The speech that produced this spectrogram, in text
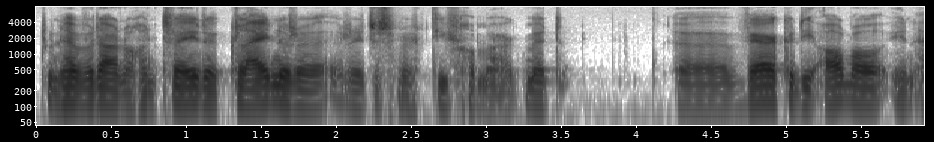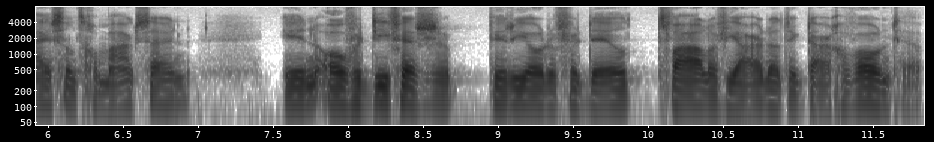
Toen hebben we daar nog een tweede, kleinere retrospectief gemaakt met eh, werken die allemaal in IJsland gemaakt zijn, in over diverse perioden verdeeld, twaalf jaar dat ik daar gewoond heb.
